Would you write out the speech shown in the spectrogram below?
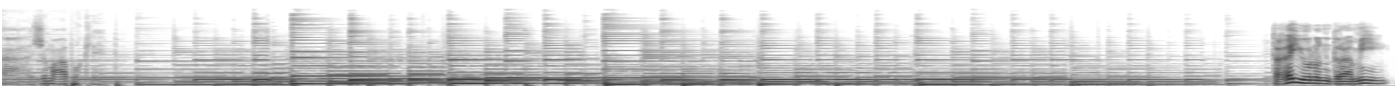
مع جمعة بوكليب. تغير درامي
